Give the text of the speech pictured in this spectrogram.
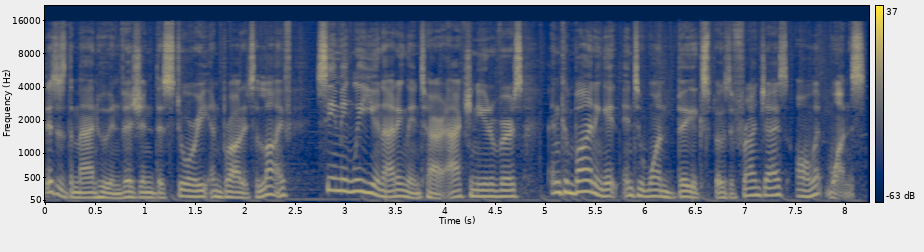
This is the man who envisioned this story and brought it to life, seemingly uniting the entire action universe and combining it into one big explosive franchise all at once.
